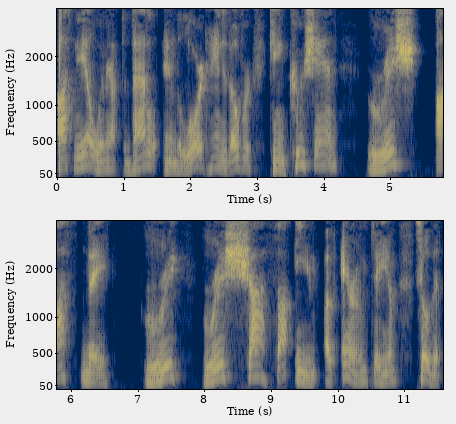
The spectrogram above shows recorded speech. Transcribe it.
Othniel went out to battle and the Lord handed over King Cushan Rish Othne, Rishathaim of Aram to him so that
